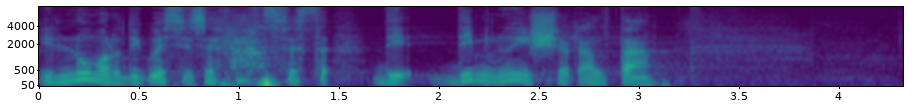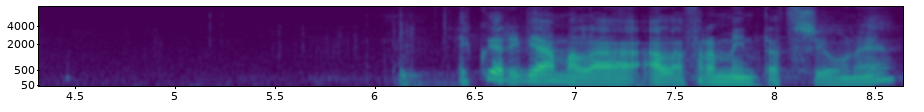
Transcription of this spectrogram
il numero di questi safe assets di, diminuisce in realtà. E qui arriviamo alla, alla frammentazione.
